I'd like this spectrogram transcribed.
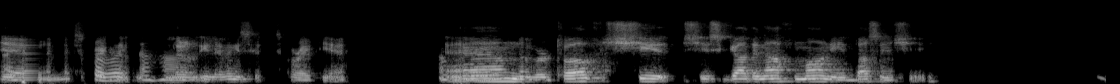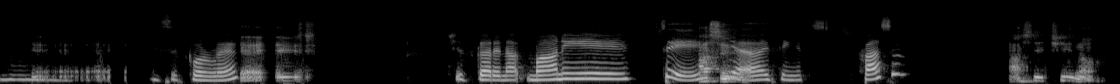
Yeah, it's correct. Uh-huh. 11 is, is correct, yeah. Okay. Um, number 12, she, she's got enough money, doesn't she? Mm, Is it correct? Yeah, it's- She's got enough money. See, Hasn't. yeah, I think it's hasn't. hasn't she? No,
